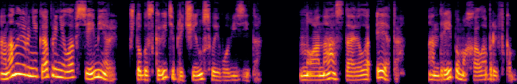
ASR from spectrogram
она наверняка приняла все меры, чтобы скрыть и причину своего визита. Но она оставила это. Андрей помахал обрывком.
